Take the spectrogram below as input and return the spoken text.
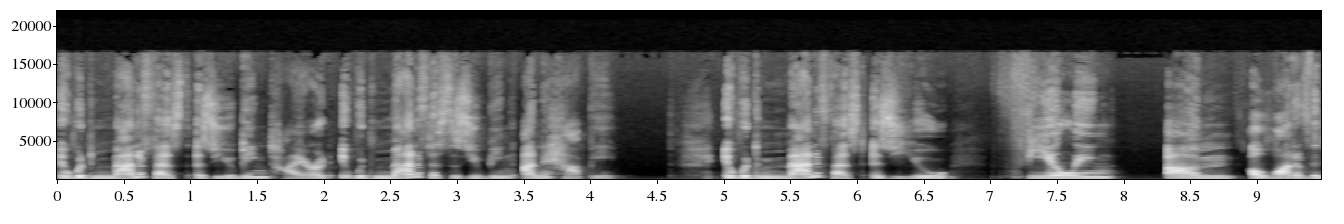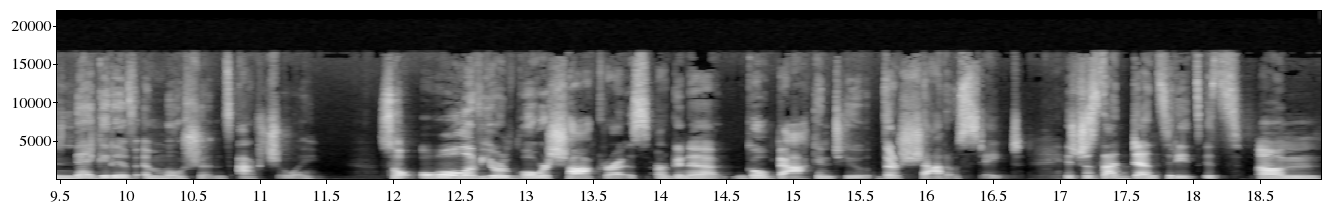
It would manifest as you being tired. It would manifest as you being unhappy. It would manifest as you feeling um, a lot of the negative emotions, actually. So all of your lower chakras are gonna go back into their shadow state. It's just that density. It's, it's um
